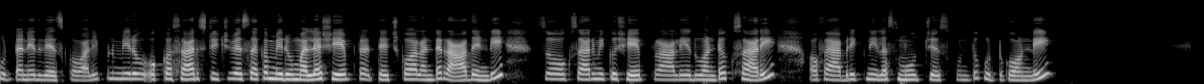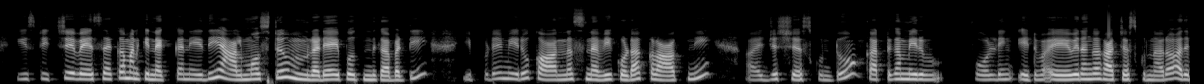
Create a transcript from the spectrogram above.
కుట్ అనేది వేసుకోవాలి. ఇప్పుడు మీరు ఒక్కసారి స్టిచ్ వేసాక మీరు మళ్ళీ షేప్ తెచ్చుకోవాలంటే రాదండి. సో ఒకసారి మీకు షేప్ రాలేదు అంటే ఒకసారి ఆ ఫ్యాబ్రిక్ని ఇలా స్మూత్ చేసుకుంటూ కుట్టుకోండి. ఈ స్టిచ్ వేసాక మనకి నెక్ అనేది ఆల్మోస్ట్ రెడీ అయిపోతుంది కాబట్టి ఇప్పుడే మీరు కార్నర్స్ నవి కూడా క్లాత్ని అడ్జస్ట్ చేసుకుంటూ కరెక్ట్గా మీరు ఫోల్డింగ్ ఎటు ఏ విధంగా కట్ చేసుకున్నారో అది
